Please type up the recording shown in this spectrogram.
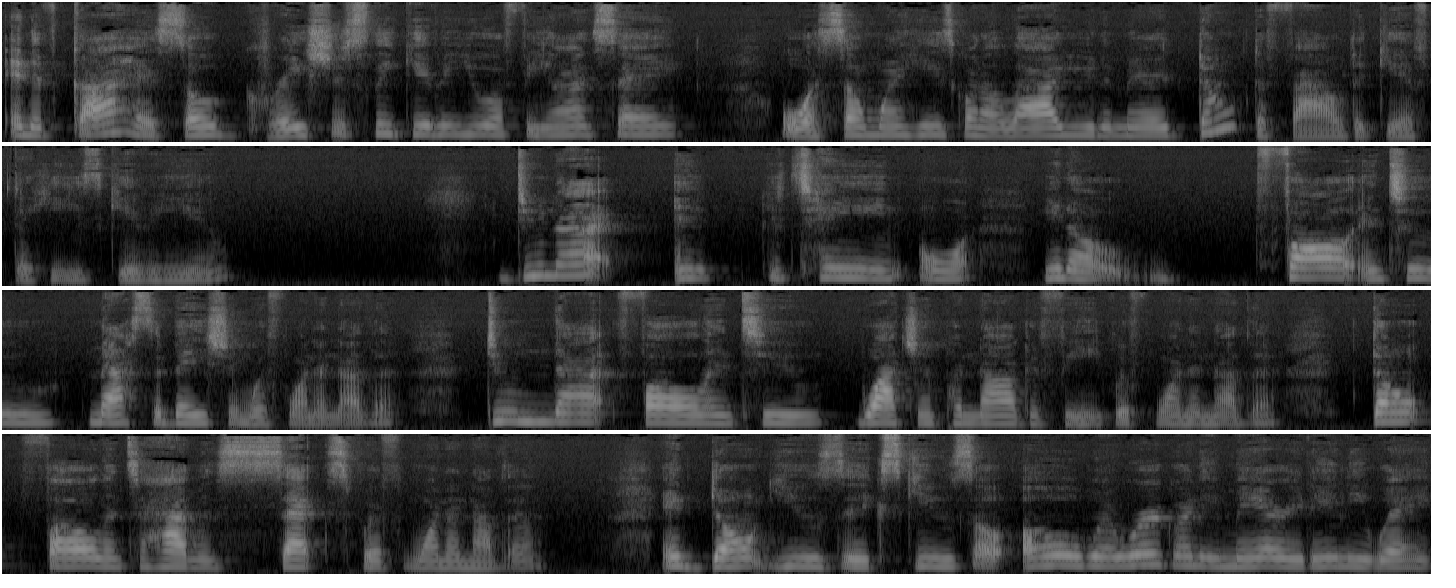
And if God has so graciously given you a fiance or someone he's going to allow you to marry, don't defile the gift that he's given you. Do not entertain or, you know, fall into masturbation with one another. Do not fall into watching pornography with one another. Don't fall into having sex with one another. And don't use the excuse, oh, oh, well, we're going to be married anyway,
